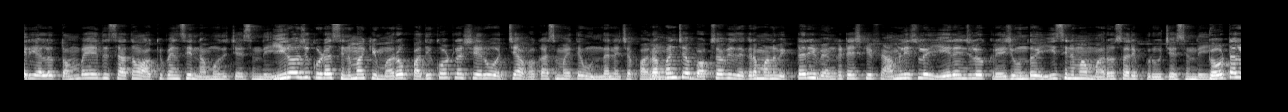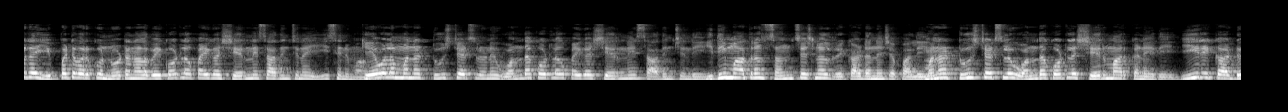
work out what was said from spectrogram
ఏరియాలో తొంభై ఐదు శాతం ఆక్యుపెన్సీ నమోదు చేసింది. ఈ రోజు కూడా సినిమాకి మరో పది కోట్ల షేరు వచ్చే అవకాశం అయితే ఉందనే చెప్పాలి. ప్రపంచ బాక్స్ ఆఫీస్ దగ్గర మన విక్టరీ వెంకటేష్కి ఫ్యామిలీస్లో ఏ రేంజ్లో క్రేజ్ ఉందో ఈ సినిమా మరోసారి ప్రూవ్ చేసింది. టోటల్గా ఇప్పటి వరకు నూట నలభై కోట్ల పైగా షేర్ని సాధించిన ఈ సినిమా కేవలం మన టూ స్టేట్స్లోనే వంద కోట్లకు పైగా షేర్ని సాధించింది. ఇది మాత్రం సెన్సేషనల్ రికార్డ్ అనే చెప్పాలి. మన టూ స్టేట్స్లో వంద కోట్ల షేర్ మార్క్ అనేది ఈ రికార్డు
